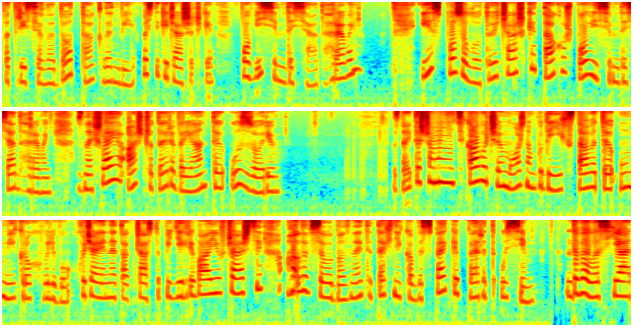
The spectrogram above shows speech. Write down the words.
Патрісі Ледо та Гленбі. Ось такі чашечки по 80 гривень. І з позолотої чашки також по 80 гривень. Знайшла я аж 4 варіанти узорів. Знаєте, що мені цікаво, чи можна буде їх ставити у мікрохвильову. Хоча я не так часто підігріваю в чашці, але все одно, знаєте, техніка безпеки перед усім. Дивилась я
